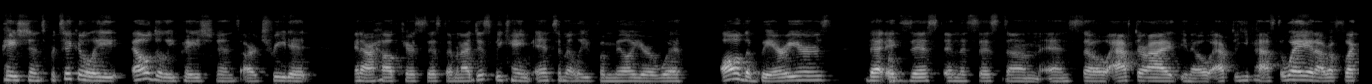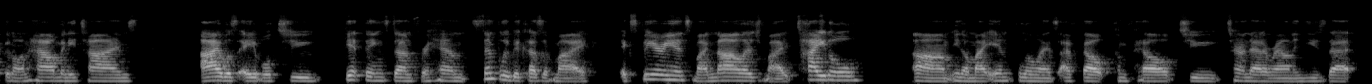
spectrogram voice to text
patients, particularly elderly patients, are treated in our healthcare system. And I just became intimately familiar with all the barriers that exist in the system. And so after I, you know, after he passed away and I reflected on how many times I was able to get things done for him simply because of my experience, my knowledge, my title, um, you know, my influence. I felt compelled to turn that around and use that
